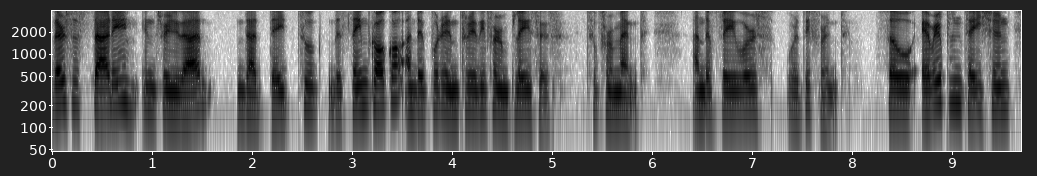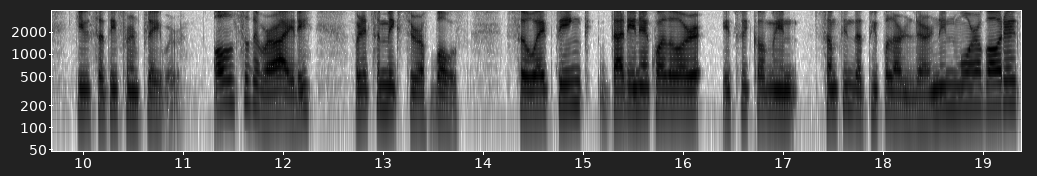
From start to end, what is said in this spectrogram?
there's a study in Trinidad that they took the same cocoa and they put it in three different places to ferment, and the flavors were different. So every plantation gives a different flavor. Also the variety, but it's a mixture of both. So I think that in Ecuador, it's becoming something that people are learning more about it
